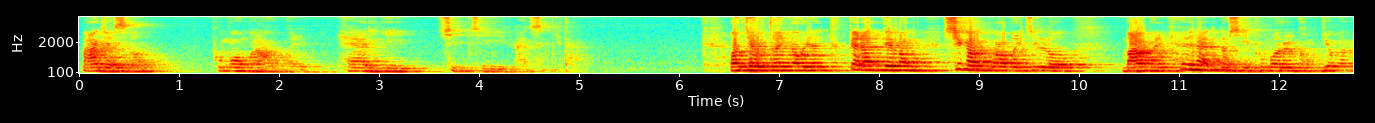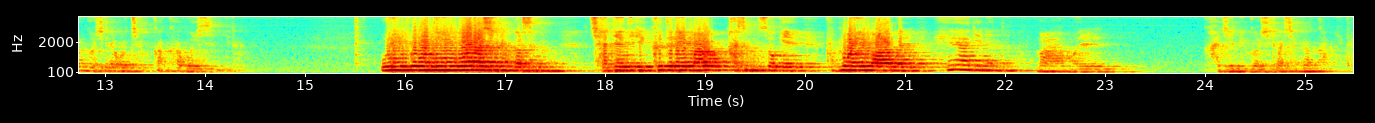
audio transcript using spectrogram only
빠져서 부모 마음을 헤아리기 쉽지 않습니다. 언제부터인가 우리는 특별한 때만 시간과 물질로 마음을 표현하는 것이 부모를 공경하는 것이라고 착각하고 있습니다. 우리 부모들이 원하시는 것은 자녀들이 그들의 마음, 가슴 속에 부모의 마음을 헤아리는 마음을 가지는 것이라 생각합니다.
